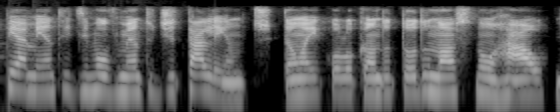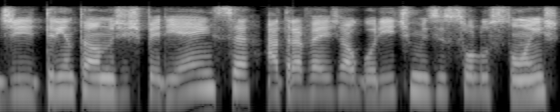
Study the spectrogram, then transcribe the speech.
mapeamento e desenvolvimento de talentos. Então, aí colocando todo o nosso know-how de 30 anos de experiência através de algoritmos e soluções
